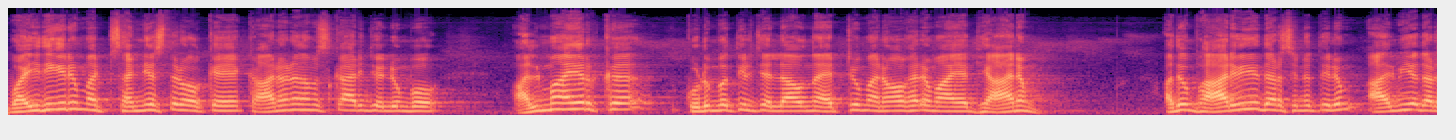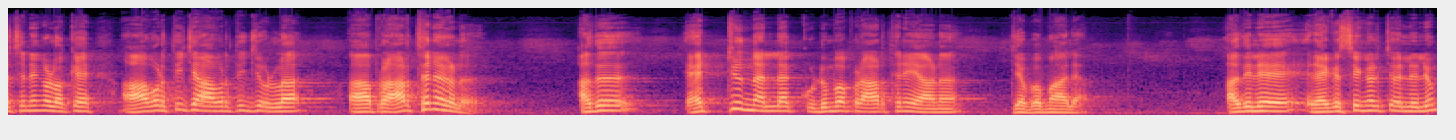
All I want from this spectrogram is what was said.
വൈദികരും മറ്റ് സന്യസ്തരും ഒക്കെ കാനോന നമസ്കാരം ചൊല്ലുമ്പോൾ അൽമായർക്ക് കുടുംബത്തിൽ ചെല്ലാവുന്ന ഏറ്റവും മനോഹരമായ ധ്യാനം അത് ഭാരതീയ ദർശനത്തിലും ആത്മീയ ദർശനങ്ങളൊക്കെ ആവർത്തിച്ച് ആവർത്തിച്ചുള്ള പ്രാർത്ഥനകൾ അത് ഏറ്റവും നല്ല കുടുംബ പ്രാർത്ഥനയാണ് ജപമാല. അതിലെ രഹസ്യങ്ങൾ ചൊല്ലലും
